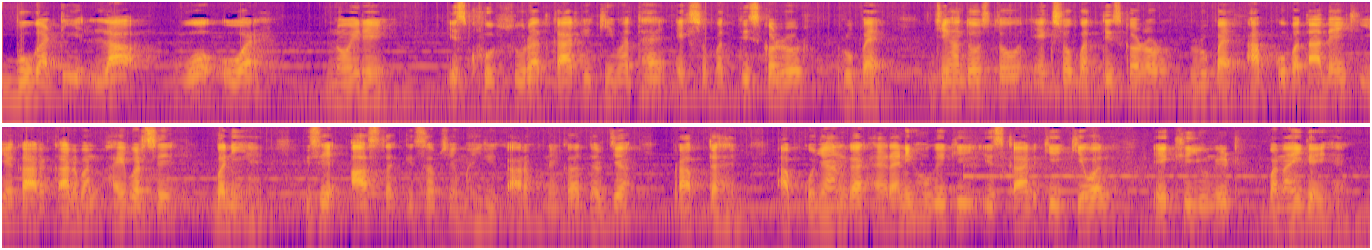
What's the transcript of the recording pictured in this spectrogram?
Bugatti ला वो over नोयरे इस खूबसूरत कार की कीमत है 132 करोड़ रुपए। जी हाँ दोस्तों 132 करोड़ रुपए। आपको बता दें कि यह कार कार्बन फाइबर से बनी है। इसे आज तक की सबसे महँगी कार होने का दर्जा प्राप्त है। आपको जानकर हैरानी होगी कि इस कार की केवल एक ही यूनिट बनाई गई है।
